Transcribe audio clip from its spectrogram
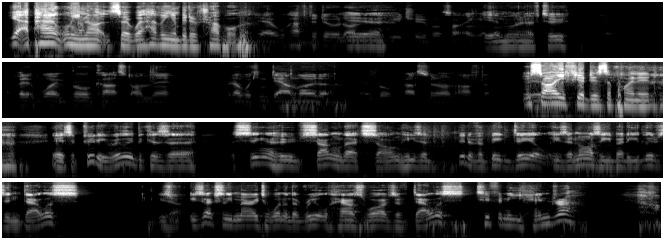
Yeah, apparently not. So we're having a bit of trouble. Yeah, we'll have to do it on Yeah. YouTube or something. and Yeah, then- might have to. But it won't broadcast on there. But uh, we can download it and then broadcast it on after. I'm sorry if you're disappointed. Yeah, it's a pity, really, because uh, the singer who sung that song, he's a bit of a big deal. He's an Aussie, but he lives in Dallas. He's, he's actually married to one of the real housewives of Dallas, Tiffany Hendra. oh,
